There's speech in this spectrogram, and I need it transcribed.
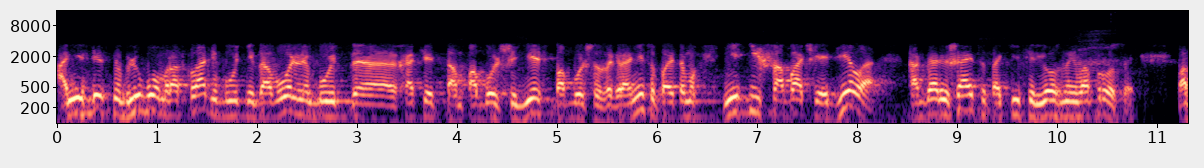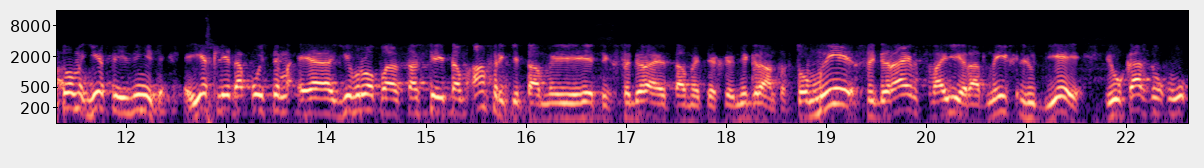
они, естественно, в любом раскладе будут недовольны, будут э, хотеть там побольше есть, побольше за границу, поэтому не их собачье дело, когда решаются такие серьезные вопросы. Потом, если, извините, если, допустим, э, Европа со всей там Африки там и этих собирает там этих мигрантов, то мы собираем свои родных людей. И у каждого, у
